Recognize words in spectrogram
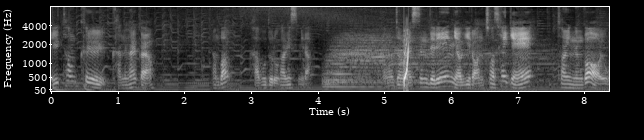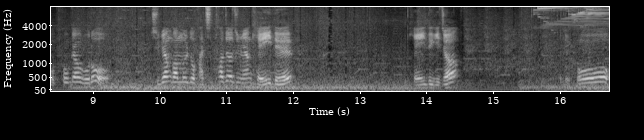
1턴클 가능할까요? 한번 가보도록 하겠습니다. 먼저 말씀드린 여기 런처 3개 붙어있는 거 요거 포격으로 주변 건물도 같이 터져주면 게이드 게이득이죠. 그리고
